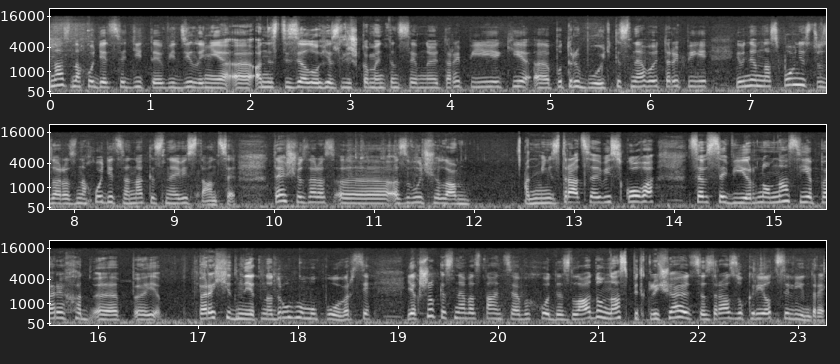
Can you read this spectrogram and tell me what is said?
у нас знаходяться діти в відділенні е, анестезіології з ліжками інтенсивної терапії, які потребують кисневої терапії, і вони в нас повністю зараз знаходяться на кисневій станції. Те, що зараз озвучила адміністрація військова, це все вірно. У нас є переход. Перехідник на другому поверсі. Якщо киснева станція виходить з ладу, в нас підключаються зразу кріоциліндри.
